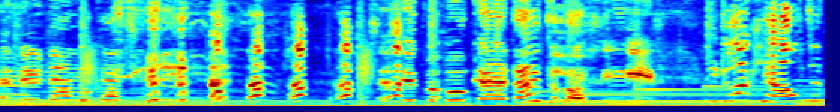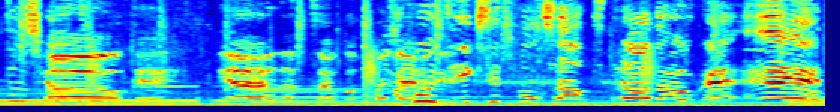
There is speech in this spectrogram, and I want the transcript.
En nu naar locatie 3. Ze zit me gewoon keihard uit te lachen hier. Ik lach je altijd toe, schat. Oh, oké. Ja, dat zou ik ook maar Maar zeggen. goed, nu. ik zit vol zand, traanogen en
